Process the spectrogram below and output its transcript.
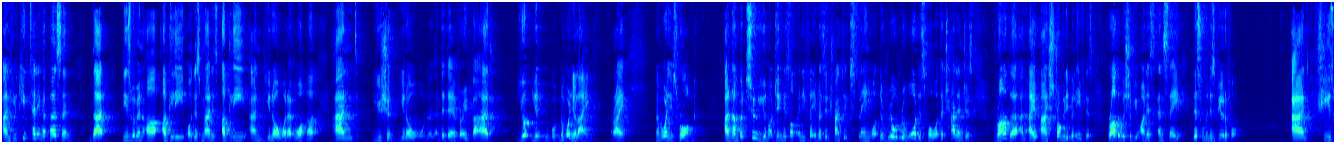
And you keep telling a person that these women are ugly or this man is ugly and, you know, whatever, whatnot, and you should, you know, that they're very bad. You're, you, you, number one, you're lying, right? Number one, it's wrong. And number two, you're not doing yourself any favors in trying to explain what the real reward is for, what the challenge is. Rather, and I, I strongly believe this, rather we should be honest and say, this woman is beautiful. And she is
